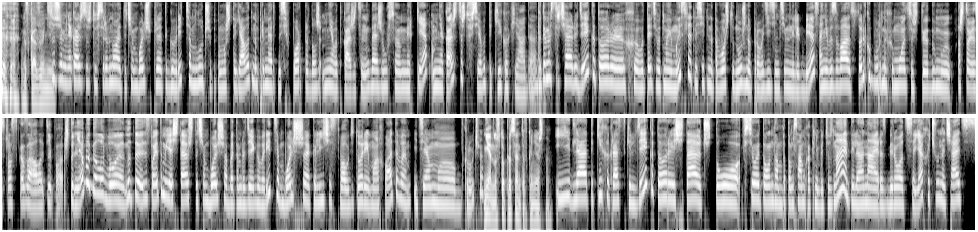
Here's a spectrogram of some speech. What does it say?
высказываний. Слушай, мне кажется, что все равно это чем больше про это говорить, тем лучше, потому что я вот, например, до сих пор продолжаю... Мне вот кажется, иногда я живу в своем мирке, мне кажется, что все вот такие, как я, да. Потом я встречаю людей, которых вот эти вот мои мысли относительно того, что нужно проводить интимный ликбез, они вызывают столько бурных эмоций, что я думаю, а что я сейчас сказала? Типа, что небо голубое? Ну, то есть, поэтому я считаю, что чем больше об этом людей говорит, тем большее количество аудитории мы охватываем, и тем э, круче. Не, ну сто процентов, конечно. И для таких как раз-таки людей, которые считают, что все это он там потом сам как-нибудь узнает или она и разберется, я хочу начать с,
